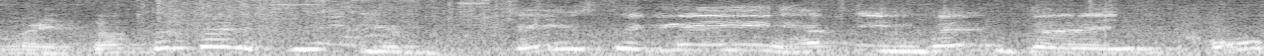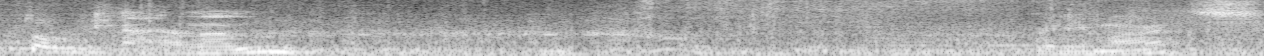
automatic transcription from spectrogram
Wait, doesn't that mean you basically have invented a portal cannon? Much.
